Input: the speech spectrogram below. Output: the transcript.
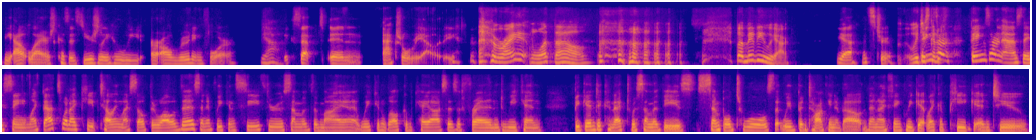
the outliers, because it's usually who we are all rooting for. Yeah. Except in actual reality. right? What the hell? but maybe we are. Yeah, it's true. We things, gotta... aren't, things aren't as they seem. Like that's what I keep telling myself through all of this. And if we can see through some of the Maya, we can welcome chaos as a friend. We can begin to connect with some of these simple tools that we've been talking about. Then I think we get like a peek into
